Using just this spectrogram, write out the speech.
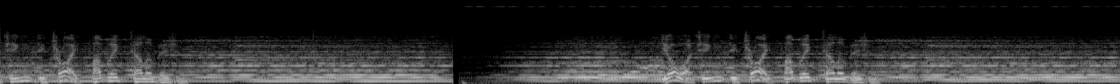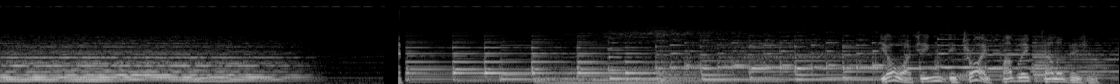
Watching Detroit Public Television. You're watching Detroit Public Television. You're watching Detroit Public Television.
